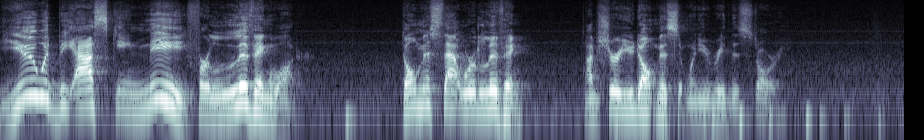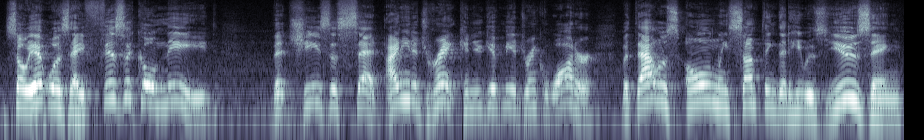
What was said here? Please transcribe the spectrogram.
you would be asking me for living water. Don't miss that word living. I'm sure you don't miss it when you read this story. So it was a physical need that Jesus said, I need a drink. Can you give me a drink of water? But that was only something that he was using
